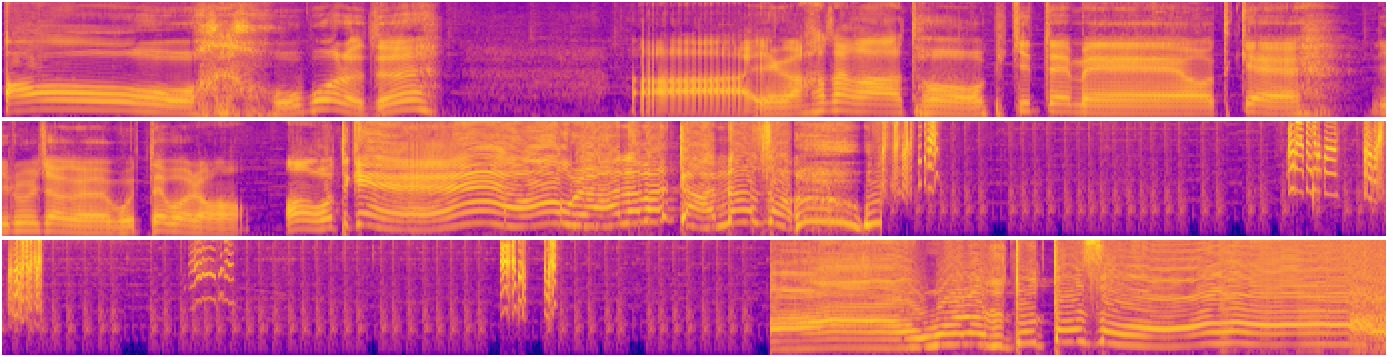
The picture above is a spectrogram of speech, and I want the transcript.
어우, 오버로드. 아, 얘가 하나가 더 없기 때문에 어떻게 리롤작을 못 돼버려. 어, 어떻게? 아, 왜 하나밖에 안 나왔어? 아, 오버로드 또 떴어.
